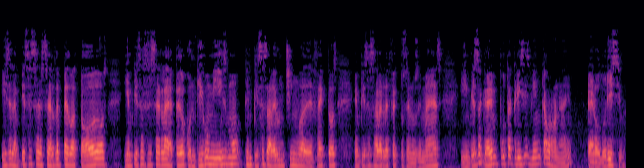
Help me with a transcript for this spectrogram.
y se la empiezas a hacer de pedo a todos y empiezas a hacerla de pedo contigo mismo, te empiezas a ver un chingo de defectos, empiezas a ver defectos en los demás y empiezas a caer en puta crisis bien cabrona, ¿eh? Pero durísima.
